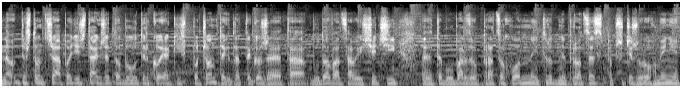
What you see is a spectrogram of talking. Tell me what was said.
No, zresztą trzeba powiedzieć tak, że to był tylko jakiś początek, dlatego że ta budowa całej sieci e, to był bardzo pracochłonny i trudny proces, przecież uruchomienie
